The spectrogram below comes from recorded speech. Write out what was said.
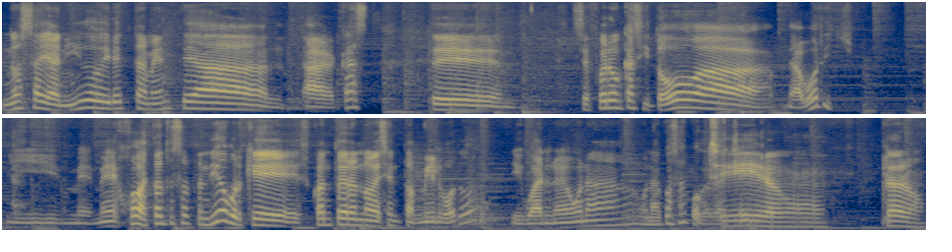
no se hayan ido directamente a, a CAS. Se, se fueron casi todos a, a Boric. Y me, me dejó bastante sorprendido porque ¿cuánto eran 900.000 votos? Igual no es una, una cosa poca. sí, ¿cachai? era como- Claro.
